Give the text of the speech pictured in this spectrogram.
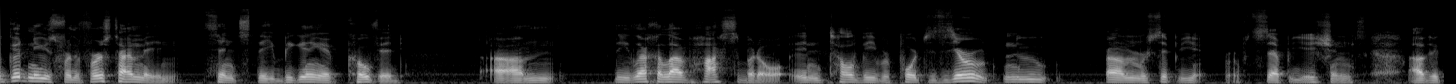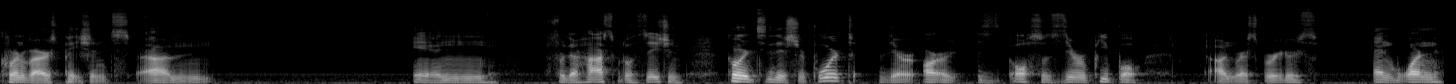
good news for the first time in since the beginning of COVID. Um, the Ichilov Hospital in Tel Aviv reports zero new um, recipient separations of the coronavirus patients. Um, and for their hospitalization, according to this report, there are also zero people on respirators, and one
